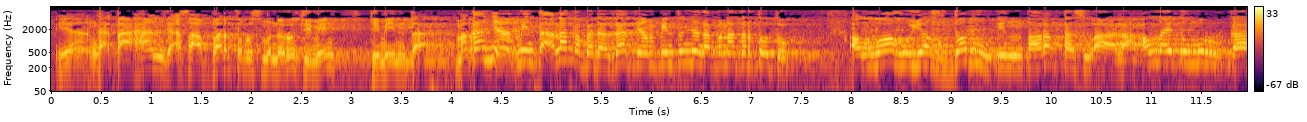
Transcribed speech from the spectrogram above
Ya nggak tahan nggak sabar terus menerus dimin, diminta. Makanya mintalah kepada zat yang pintunya nggak pernah tertutup Allahu yaghdabu in tarakta su'ala. Allah itu murka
